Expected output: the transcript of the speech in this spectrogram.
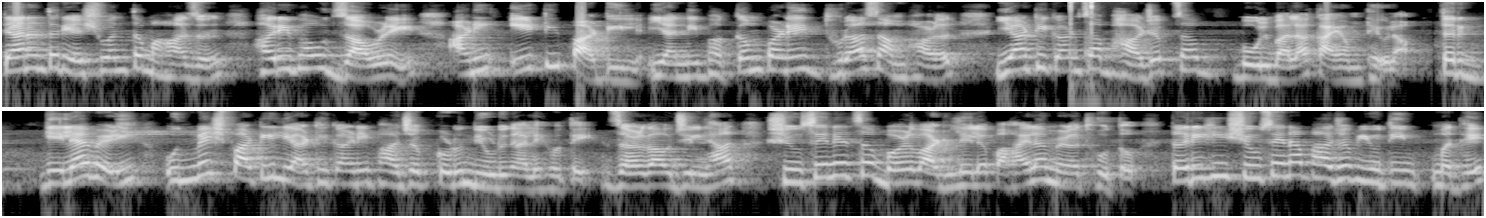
त्यानंतर यशवंत महाजन हरिभाऊ जावळे आणि ए टी पाटील यांनी भक्कमपणे धुरा सांभाळत या ठिकाणचा भाजपचा बोलबाला कायम ठेवला. तर गेल्या वेळी उन्मेष पाटील या ठिकाणी भाजपकडून निवडून आले होते. जळगाव जिल्ह्यात शिवसेनेचं बळ वाढलेलं पाहायला मिळत होतं. तरीही शिवसेना भाजप युतीमध्ये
